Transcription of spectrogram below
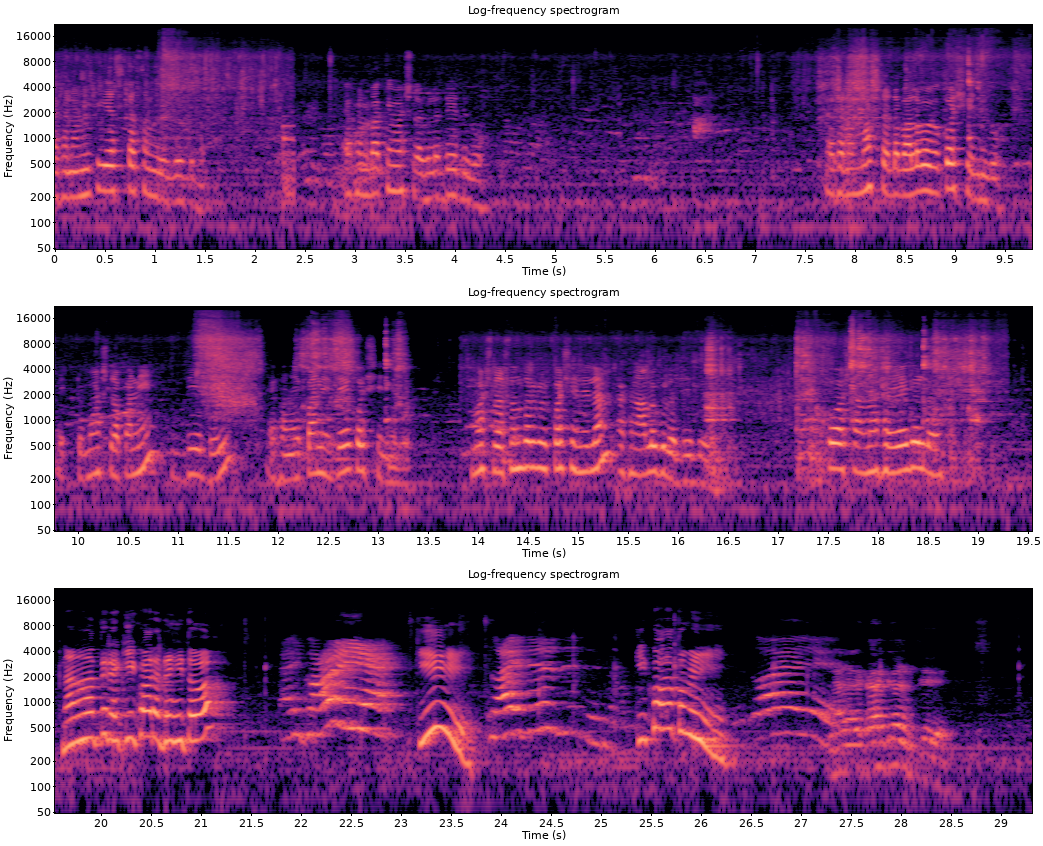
এখন আমি পেঁয়াজ, কাঁচামরিচ দিয়ে দেবো। এখন বাকি মশলাগুলো দিয়ে দেবো। এখন মশলাটা ভালোভাবে কষিয়ে নেব। একটু মশলা পানি দিয়ে দিই। এখন এই পানি দিয়ে কষিয়ে নেব। মশলা সুন্দর করে কষিয়ে নিলাম। এখন আলুগুলো দিয়ে দেবো। কষানো হয়ে গেল। না না নাতিরা কি করে দেখি তো? কি? কি করো তুমি নানার কাজ আনছে দাও দাও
